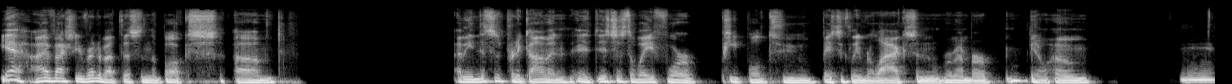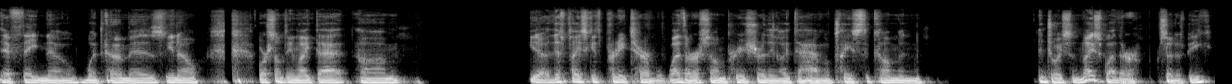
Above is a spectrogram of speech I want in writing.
Yeah, I've actually read about this in the books. Um, I mean, this is pretty common. It, it's just a way for people to basically relax and remember, you know, home Mm, if they know what home is, you know, or something like that. Um, you know, this place gets pretty terrible weather, so I'm pretty sure they like to have a place to come and enjoy some nice weather, so to speak.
